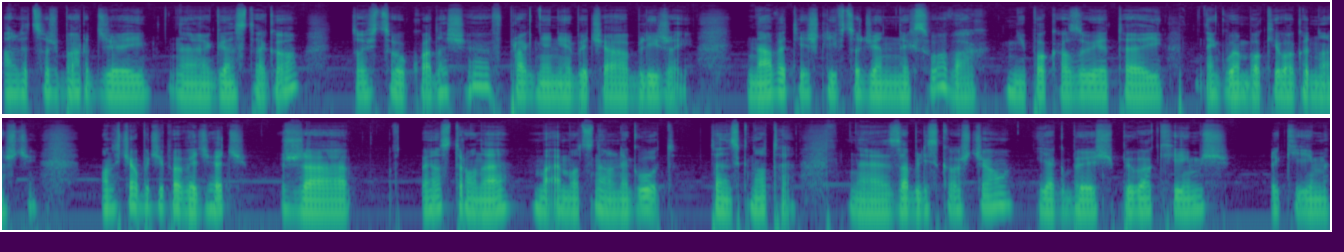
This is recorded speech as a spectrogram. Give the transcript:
ale coś bardziej e, gęstego, coś, co układa się w pragnienie bycia bliżej. Nawet jeśli w codziennych słowach nie pokazuje tej głębokiej łagodności. On chciałby ci powiedzieć, że w twoją stronę ma emocjonalny głód, tęsknotę e, za bliskością, jakbyś była kimś, przy kim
